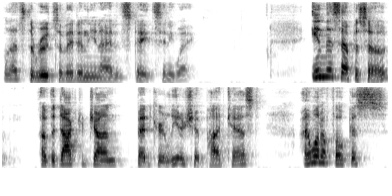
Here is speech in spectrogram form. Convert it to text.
Well, that's the roots of it in the United States, anyway. In this episode of the Dr. John Bedker Leadership Podcast, I want to focus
